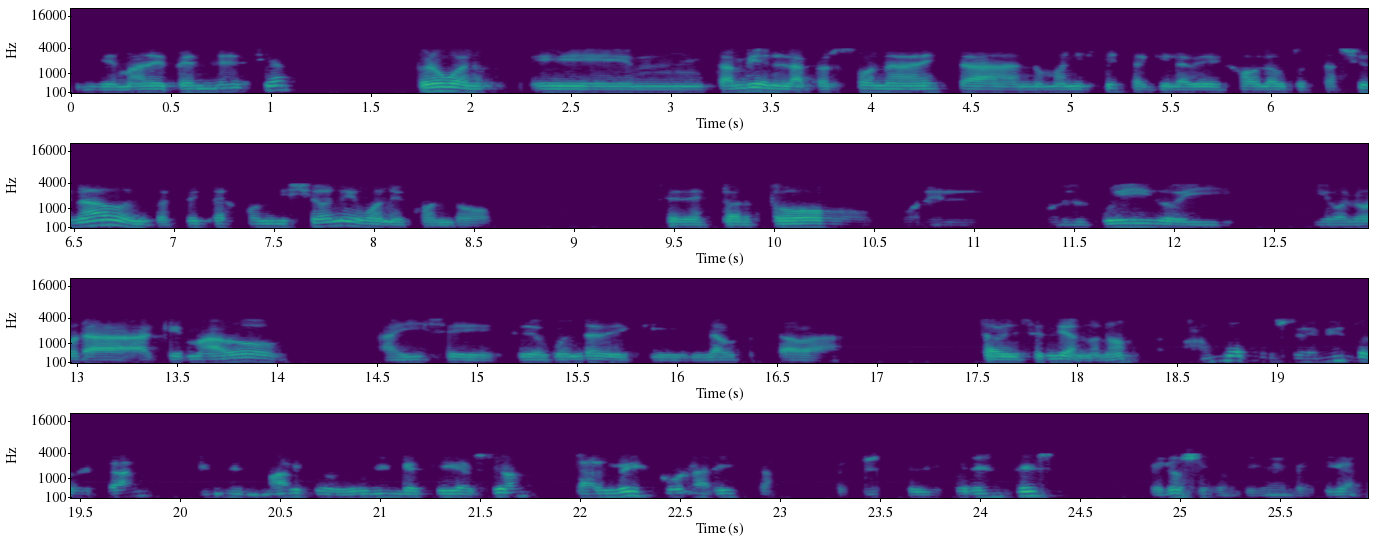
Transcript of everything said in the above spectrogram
demás dependencias. Pero bueno, eh, también la persona esta nos manifiesta que le había dejado el auto estacionado en perfectas condiciones y bueno, y cuando se despertó por el, ruido y, olor a, quemado, ahí se, se dio cuenta de que el auto estaba, estaba incendiando, ¿no? Ambos procedimientos están en el marco de una investigación, tal vez con aristas diferentes, pero se continúa investigando.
